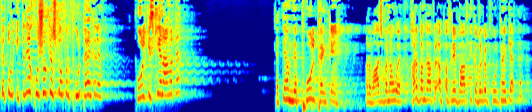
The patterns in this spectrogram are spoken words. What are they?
کہ تم اتنے خوش ہو کہ اس کے اوپر پھول پھینک رہے ہو؟ پھول کس کی علامت ہے؟ کہتے ہیں ہم نے پھول پھینکے اور آواز بنا ہوا ہے۔ ہر بندہ اپنے باپ کی قبر پہ پھول پھینک کے آتا ہے۔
